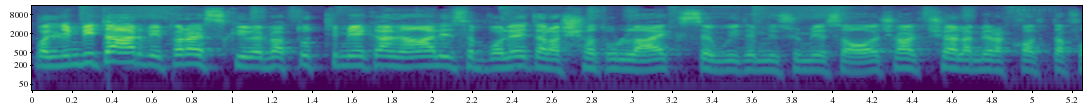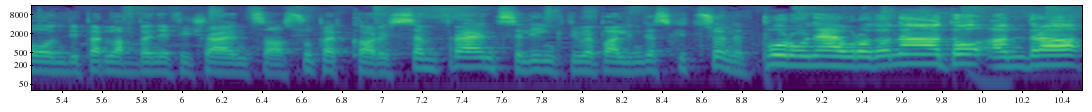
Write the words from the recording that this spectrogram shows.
Voglio invitarvi però a iscrivervi a tutti i miei canali, se volete lasciate un like, seguitemi sui miei social, c'è la mia raccolta fondi per la beneficenza Super Coris and Friends, link di PayPal in descrizione, pure un euro donato andrà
